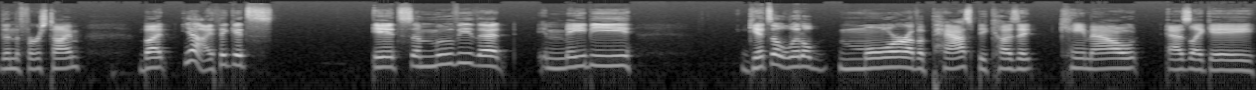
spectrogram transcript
than the first time. But yeah, I think it's it's a movie that maybe gets a little more of a pass because it came out as like a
